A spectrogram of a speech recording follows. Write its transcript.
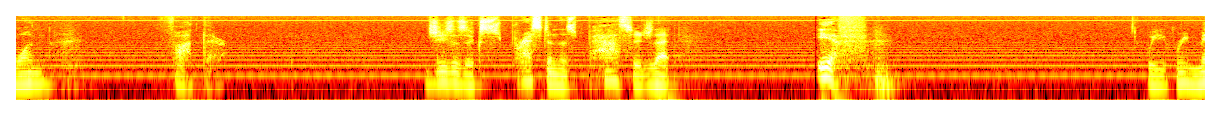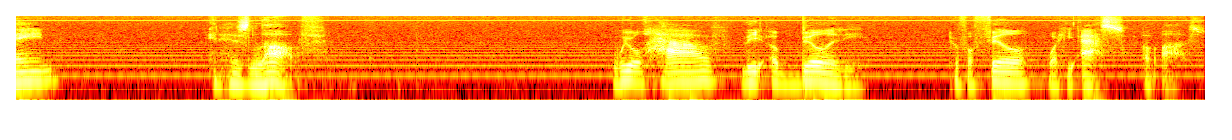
one thought there. Jesus expressed in this passage that if we remain in his love, we will have the ability to fulfill what he asks of us.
